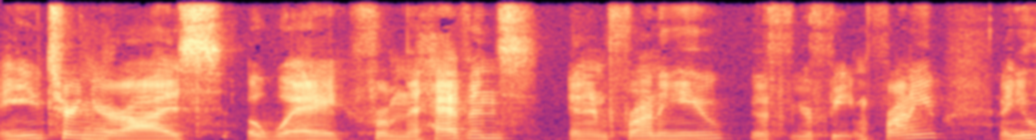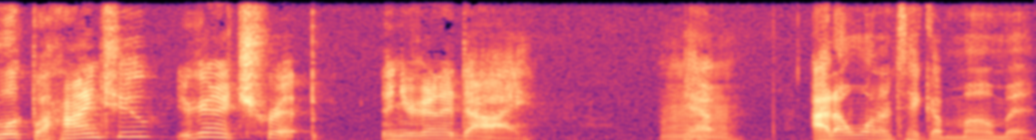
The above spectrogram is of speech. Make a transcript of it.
and you turn your eyes away from the heavens and in front of you, if your feet in front of you, and you look behind you, you're gonna trip and you're gonna die. Yep. I don't want to take a moment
